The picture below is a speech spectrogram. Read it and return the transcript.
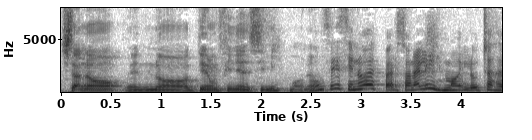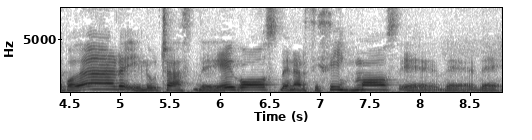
ya no, eh, no tiene un fin en sí mismo, ¿no? Sí, si no es personalismo, y luchas de poder, y luchas de egos, de narcisismos, eh, de, de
